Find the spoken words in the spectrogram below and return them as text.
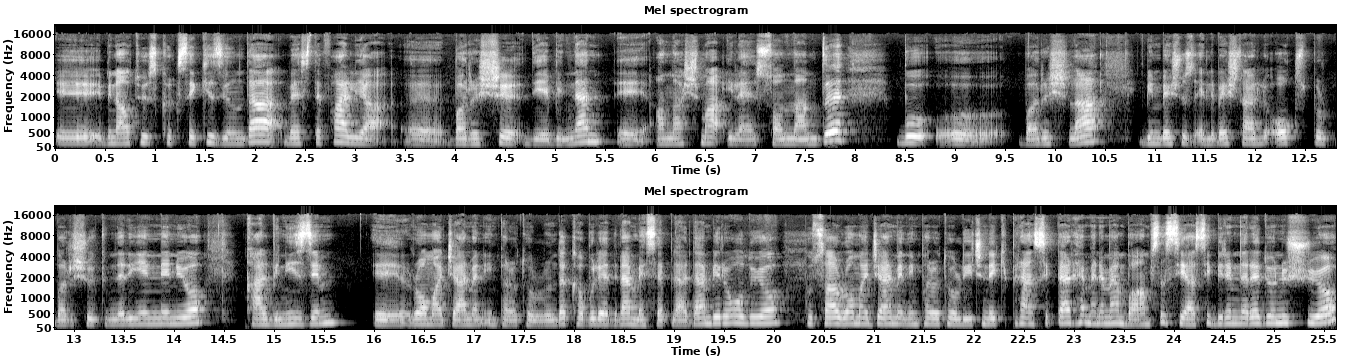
1648 e, yılında Westfalia e, Barışı diye bilinen e, anlaşma ile sonlandı. Bu barışla 1555 tarihli Augsburg Barışı hükümleri yenileniyor. Kalvinizm Roma Cermen İmparatorluğu'nda kabul edilen mezheplerden biri oluyor. Kutsal Roma Cermen İmparatorluğu içindeki prenslikler hemen hemen bağımsız siyasi birimlere dönüşüyor.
